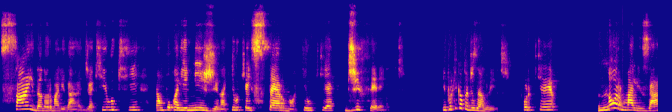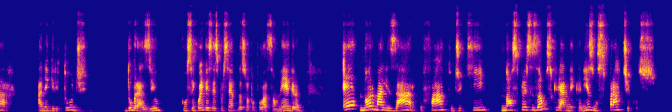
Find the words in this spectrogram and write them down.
sai da normalidade, aquilo que é um pouco alienígena, aquilo que é externo, aquilo que é diferente. E por que, que eu estou dizendo isso? Porque normalizar a negritude do Brasil com 56% da sua população negra, é normalizar o fato de que nós precisamos criar mecanismos práticos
